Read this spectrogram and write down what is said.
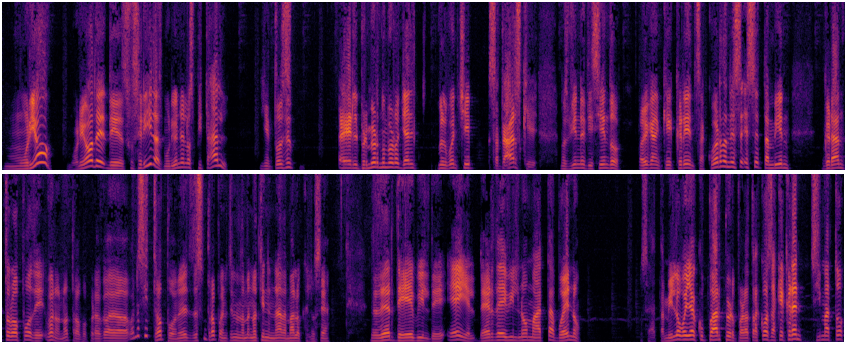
murió, murió de, sus heridas, murió en el hospital. Y entonces, el primer número, ya el, buen Chip Satarsky nos viene diciendo, oigan, ¿qué creen? ¿Se acuerdan ese, ese también gran tropo de, bueno, no tropo, pero, ah, bueno, sí, tropo, es un tropo, no tiene, no tiene nada malo que lo sea de Daredevil, de, hey, el Daredevil no mata, bueno, o sea, también lo voy a ocupar, pero para otra cosa. ¿Qué creen? Sí mató,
